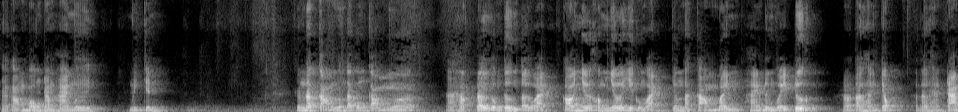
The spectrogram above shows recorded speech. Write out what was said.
ta cộng 420 19. Chúng ta cộng chúng ta cũng cộng à, hoặc trừ cũng tương tự vậy. Có nhớ không nhớ gì cũng vậy. Chúng ta cộng bên hàng đơn vị trước rồi tới hàng chục tới hàng trăm.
